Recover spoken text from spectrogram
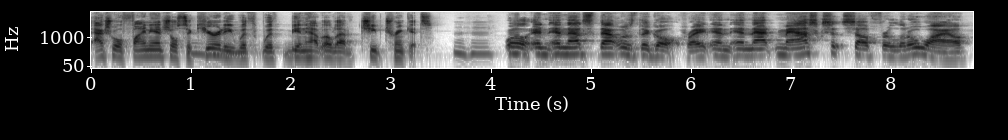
actual financial security mm-hmm. with with being able to have cheap trinkets. Well, and and that's that was the goal, right? And and that masks itself for a little while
